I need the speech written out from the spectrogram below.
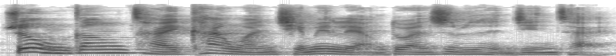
所以，我们刚才看完前面两段，是不是很精彩？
